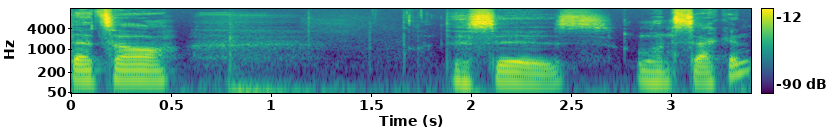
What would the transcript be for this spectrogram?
that's all. This is one second.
